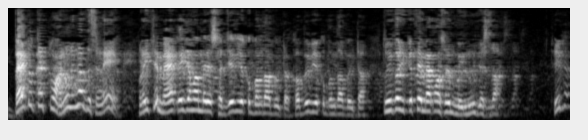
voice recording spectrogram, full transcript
ਬੈੱਡ ਉੱਤੇ ਤੁਹਾਨੂੰ ਨਹੀਂ ਨਾ ਦਿਸਣੇ। ਹੁਣ ਇੱਥੇ ਮੈਂ ਕਹੀ ਜਾਵਾਂ, ਮੇਰੇ ਸੱਜੇ ਵੀ ਇੱਕ ਬੰਦਾ ਬੈਠਾ, ਖੱਬੇ ਵੀ ਇੱਕ ਬੰਦਾ ਬੈਠਾ। ਤੁਸੀਂ ਕਹੋ ਜੀ, ਕਿੱਥੇ ਮੈਂ ਕਹਾਂ ਸਿਰ ਮੈਨੂੰ ਹੀ ਦਿਸਦਾ। ਠੀਕ ਹੈ?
